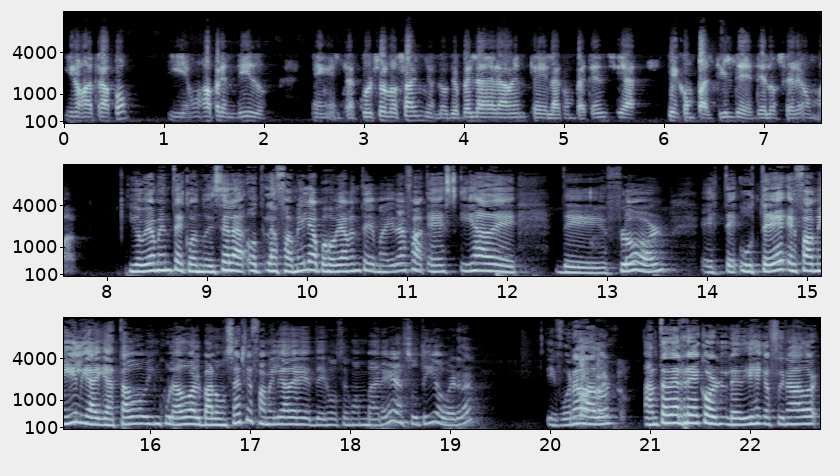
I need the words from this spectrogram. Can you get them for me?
nos atrapó y hemos aprendido en el transcurso de los años lo que es verdaderamente la competencia y el compartir de, los seres humanos. Y obviamente cuando dice la, la familia, pues obviamente Mayra es hija de, de Flor, este, usted es familia y ha estado vinculado al baloncesto y familia de, de José Juan Barea, su tío, ¿verdad? Y fue nadador. Antes del récord le dije que fui nadador,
